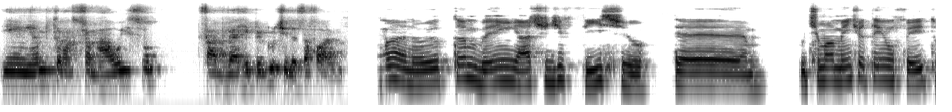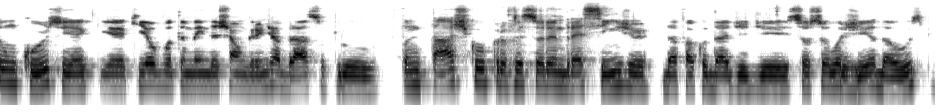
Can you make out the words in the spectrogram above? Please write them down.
em âmbito nacional isso, sabe, vai repercutir dessa forma. Mano, eu também acho difícil. É... Ultimamente eu tenho feito um curso e aqui eu vou também deixar um grande abraço pro fantástico professor André Singer, da Faculdade de Sociologia da USP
